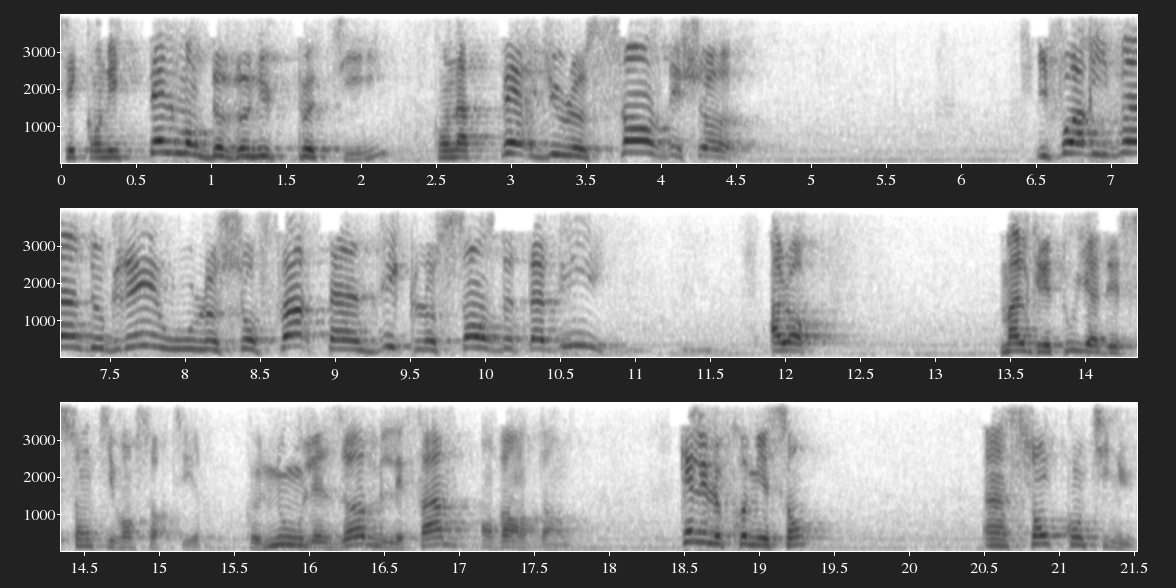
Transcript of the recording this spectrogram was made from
c'est qu'on est tellement devenu petit qu'on a perdu le sens des choses. Il faut arriver à un degré où le chauffard t'indique le sens de ta vie. Alors, malgré tout, il y a des sons qui vont sortir, que nous, les hommes, les femmes, on va entendre. Quel est le premier son? Un son continu.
